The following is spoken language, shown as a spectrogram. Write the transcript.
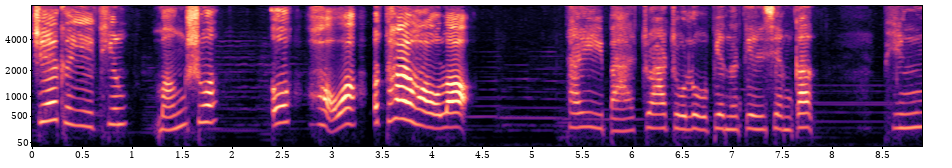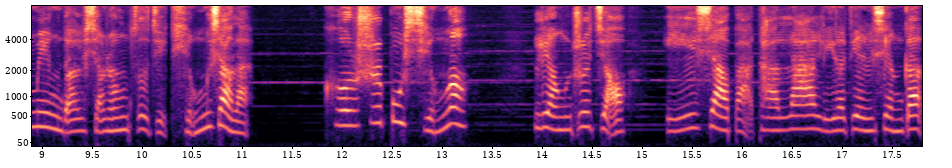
杰克一听，忙说：“呃，好啊，太好了。”他一把抓住路边的电线杆，拼命地想让自己停下来，可是不行啊！两只脚一下把他拉离了电线杆，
